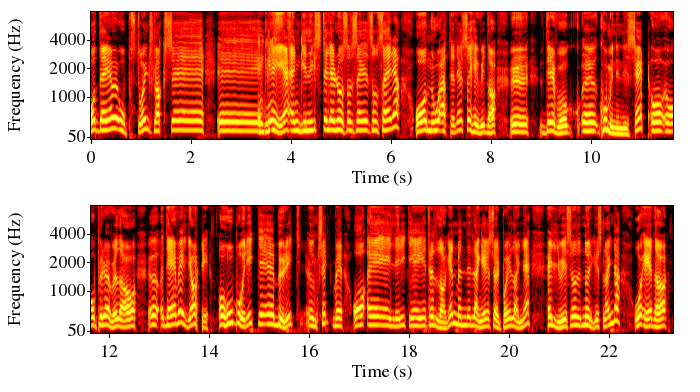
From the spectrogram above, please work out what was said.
Og det oppsto en slags En greie, en gnist, eller noe som sier, som sier ja. Og nå etter det så har vi da drevet og eh, kommunisert og, og prøver da å eh, Det er veldig artig. Og hun bor ikke, uh, bor ikke, unnskyld, med, og, heller eller ikke i Trøndelagen, men lenger sørpå i landet. Heldigvis i Norges land, da. Og er da Eh,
